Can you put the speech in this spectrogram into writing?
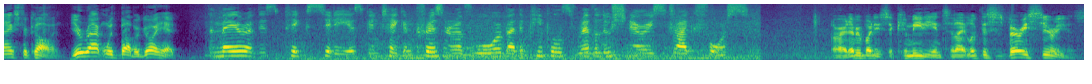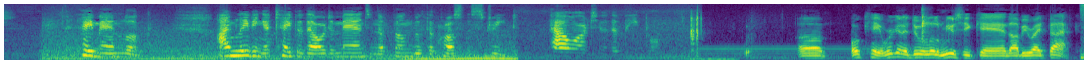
Thanks for calling. You're rapping with Bubba. Go ahead. The mayor of this pig city has been taken prisoner of war by the People's Revolutionary Strike Force. All right, everybody's a comedian tonight. Look, this is very serious. Hey, man, look. I'm leaving a tape of our demands in the phone booth across the street. Power to the people. Uh, okay, we're gonna do a little music, and I'll be right back.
